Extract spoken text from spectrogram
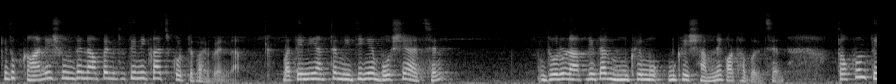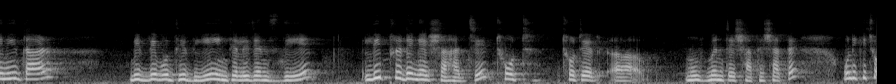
কিন্তু কানে শুনতে না পেলে তো তিনি কাজ করতে পারবেন না। বা তিনি একটা মিটিংয়ে বসে আছেন। ধরুন আপনি তার মুখে মুখের সামনে কথা বলছেন। তখন তিনি তার বিদ্যে বুদ্ধি দিয়ে ইন্টেলিজেন্স দিয়ে লিপ রিডিংয়ের সাহায্যে, ঠোঁট, ঠোঁটের মুভমেন্টের সাথে সাথে উনি কিছু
